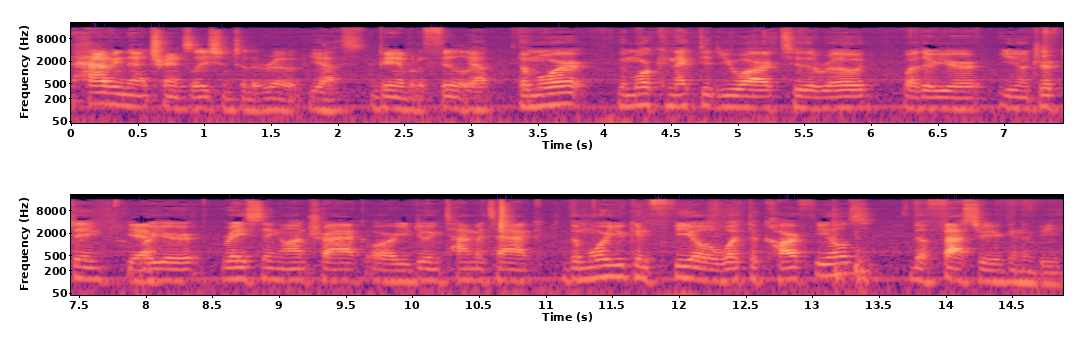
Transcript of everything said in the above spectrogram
having that translation to the road, Yes. being able to feel Yeah. it. The more the more connected you are to the road, whether you're you know drifting Yeah. or you're racing on track or you're doing time attack, the more you can feel what the car feels, the faster you're going to be.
